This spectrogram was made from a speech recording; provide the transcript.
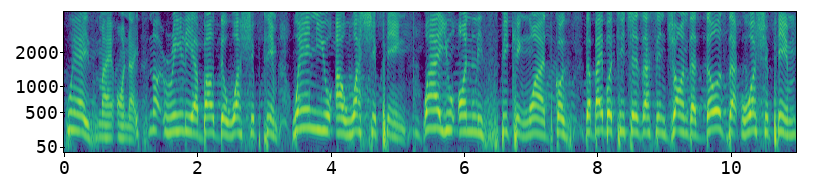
where is my honor? It's not really about the worship team. When you are worshiping, why are you only speaking words? Because the Bible teaches us in John that those that worship him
